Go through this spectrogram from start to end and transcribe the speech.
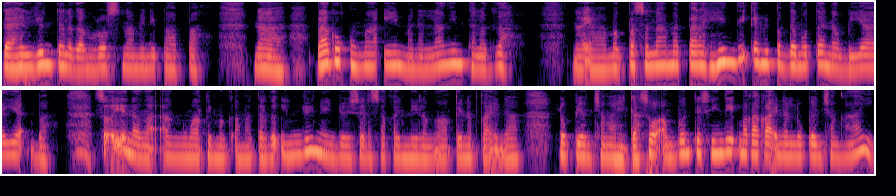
Dahil yun talaga ang rules namin ni Papa na bago kumain, manalangin talaga na ah, magpasalamat para hindi kami pagdamutan ng biyaya ba. So, ayan na nga ang aking mag-ama talaga. Enjoy na enjoy sila sa kanilang uh, kinakain na lumpiang Shanghai. Kaso, ang buntis hindi makakain ng lumpiang Shanghai.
